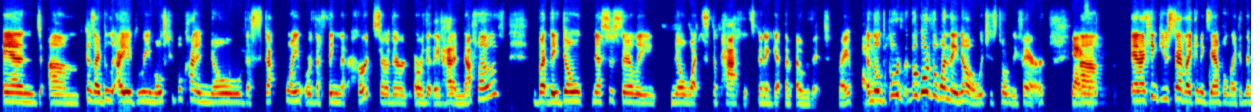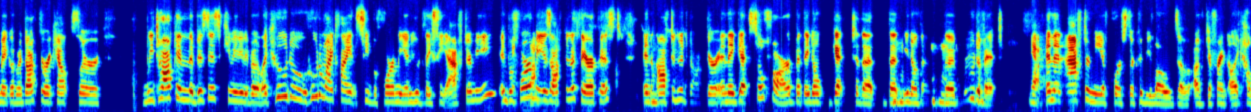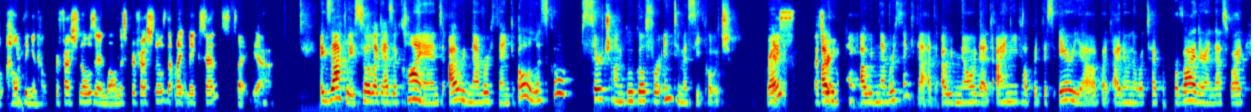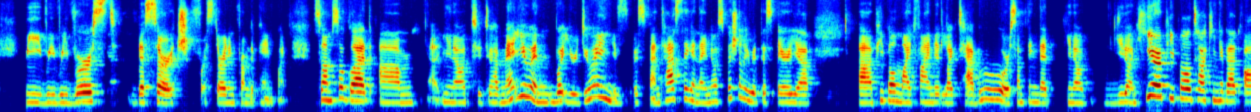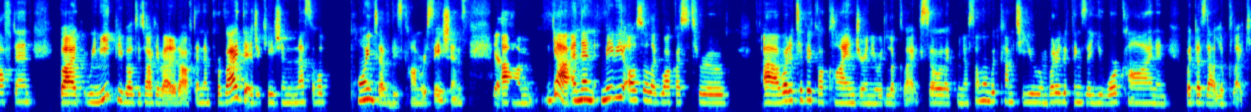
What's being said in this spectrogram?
And um because i believe i agree most people kind of know the stuck point or the thing that hurts or they're or that they've had enough of but they don't necessarily know what's the path that's going to get them out of it right? And they'll go they'll go to the one they know which is totally fair. Yeah exactly. um, and i think you said like an example like and they might go to a doctor or a counselor we talk in the business community about like who do who do my clients see before me and who do they see after me and before exactly. me is often a therapist and mm-hmm. often a doctor and they get so far but they don't get to the the mm-hmm. you know the, mm-hmm. the root of it yeah and then after me of course there could be loads of, of different like help, helping and health professionals and wellness professionals that might make sense but yeah exactly so like as a client i would never think oh let's go search on google for intimacy coach right yes that's right. I would, I would never think that. I would know that I need help with this area, but I don't know what type of provider. And that's why we, we reversed the search for starting from the pain point. So I'm so glad, um, uh, you know, to, to have met you and what you're doing is, is fantastic. And I know, especially with this area, uh, people might find it like taboo or something that, you know, you don't hear people talking about often but we need people to talk about it often and provide the education and that's the whole point of these conversations yes. um, yeah and then maybe also like walk us through uh, what a typical client journey would look like so like you know someone would come to you and what are the things that you work on and what does that look like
